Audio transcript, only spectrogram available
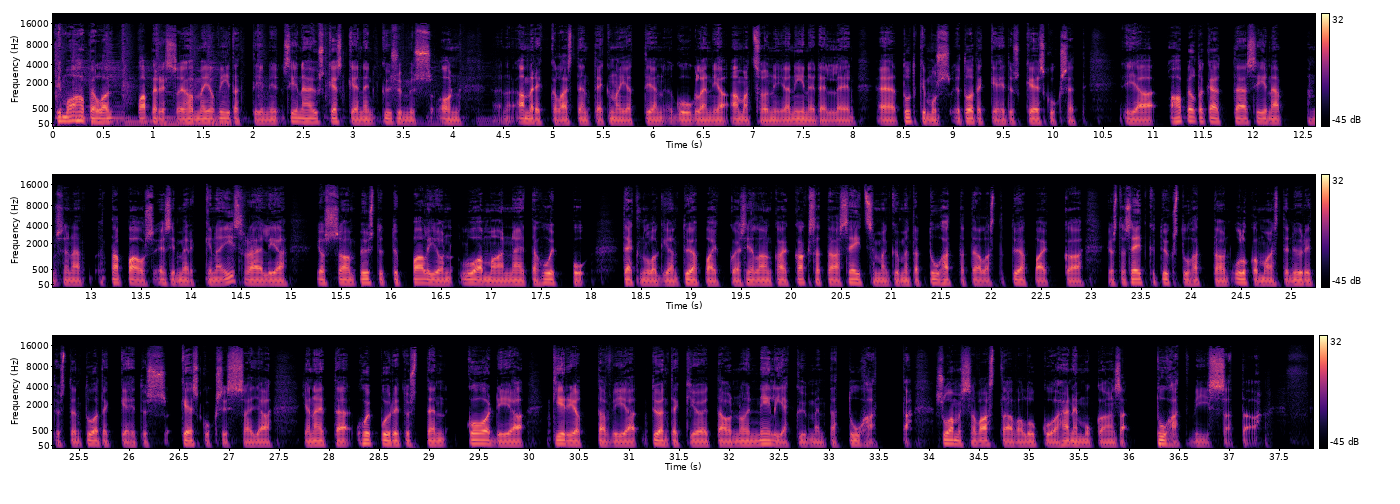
Timo Ahopellon paperissa, johon me jo viitattiin, niin siinä yksi keskeinen kysymys on amerikkalaisten teknojättien, Googlen ja Amazonin ja niin edelleen, tutkimus- ja tuotekehityskeskukset. Ja Ahopelto käyttää siinä tapausesimerkkinä Israelia, jossa on pystytty paljon luomaan näitä huipputeknologian työpaikkoja. Siellä on kai 270 000 tällaista työpaikkaa, josta 71 000 on ulkomaisten yritysten tuotekehityskeskuksissa ja, ja näitä huippuyritysten koodia kirjoittavia työntekijöitä on noin 40 000. Suomessa vastaava luku on hänen mukaansa 1500.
